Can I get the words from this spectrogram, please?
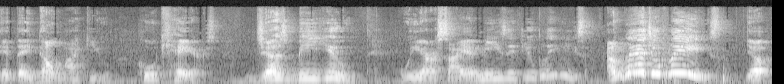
if they don't like you, who cares? Just be you. We are Siamese if you please. I'm glad you please. Yep.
